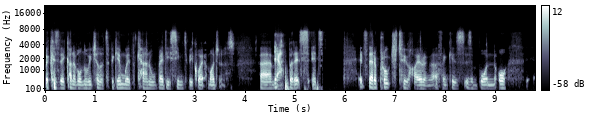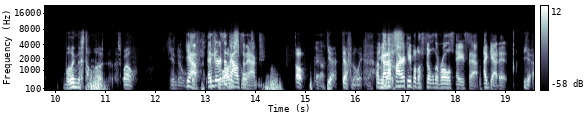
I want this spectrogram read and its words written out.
because they kind of all know each other to begin with, can already seem to be quite homogenous. Um, Yeah. But it's it's it's their approach to hiring that I think is is important, or willingness to learn as well. You know. yeah if- and if there's a are balancing act team- Yeah. yeah, definitely. I you mean, gotta hire people to fill the roles asap i get it Yeah,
